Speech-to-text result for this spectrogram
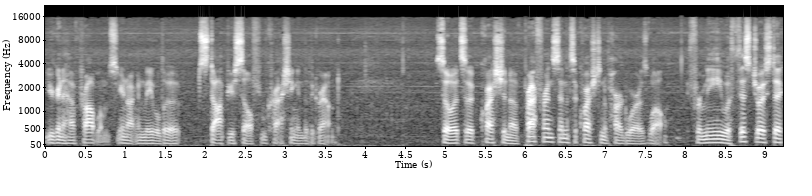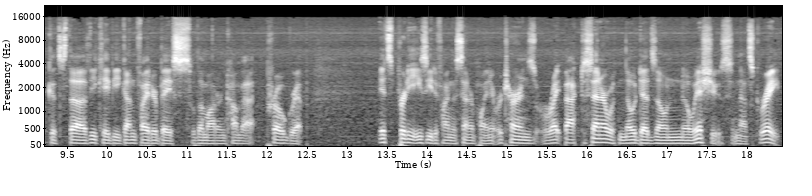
you're going to have problems. You're not going to be able to stop yourself from crashing into the ground. So it's a question of preference and it's a question of hardware as well. For me, with this joystick, it's the VKB Gunfighter base with a Modern Combat Pro grip. it's pretty easy to find the center point. It returns right back to center with no dead zone, no issues, and that's great.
